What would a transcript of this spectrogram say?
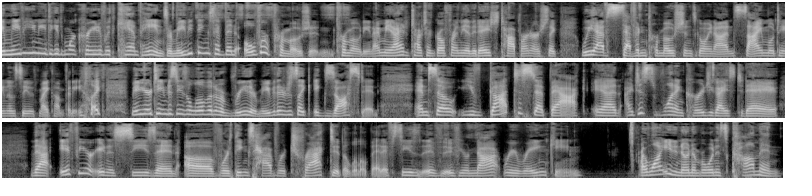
You know, maybe you need to get more creative with campaigns or maybe things have been over promotion, promoting. I mean, I had to talk to a girlfriend the other day. She's top earner. She's like, we have seven promotions going on simultaneously with my company. Like maybe your team just needs a little bit of a breather. Maybe they're just like exhausted. And so you've got to step back. And I just want to encourage you guys today that if you're in a season of where things have retracted a little bit, if season, if, if you're not re-ranking, I want you to know number one, it's common.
